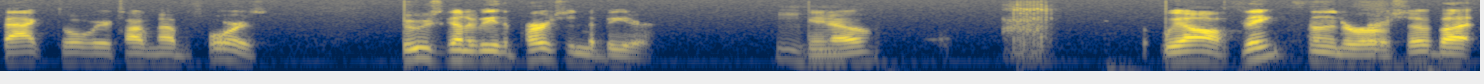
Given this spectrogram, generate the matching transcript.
back to what we were talking about before: is who's going to be the person to beat her? Mm-hmm. You know, we all think Thunder Rosa, but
